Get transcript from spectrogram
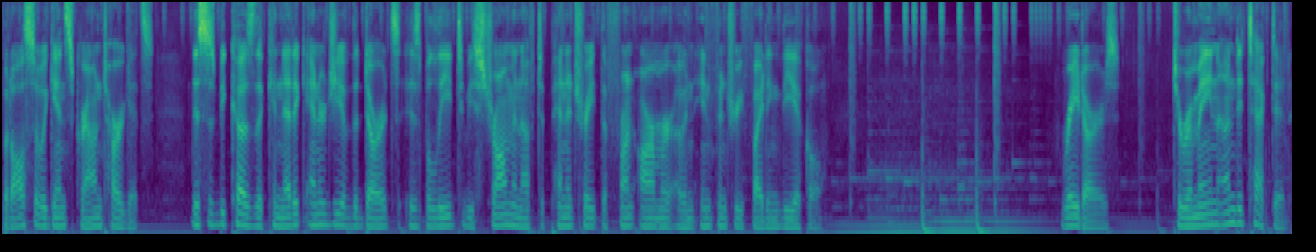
but also against ground targets. This is because the kinetic energy of the darts is believed to be strong enough to penetrate the front armor of an infantry fighting vehicle. Radars. To remain undetected,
